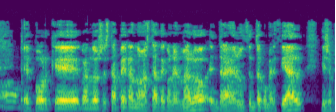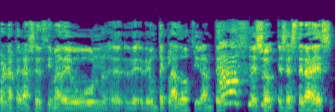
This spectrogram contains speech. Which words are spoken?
Oh, Eh, porque cuando se está pegando más tarde con el malo, entra en un centro comercial y se ponen a pegarse encima de un, eh, de, de un teclado gigante. ¡Ah! Eso, esa escena es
